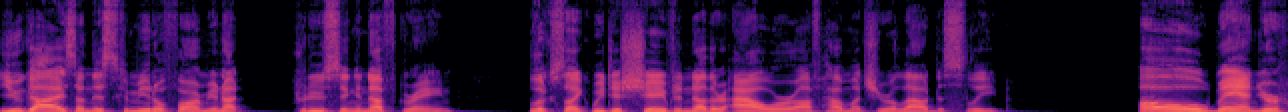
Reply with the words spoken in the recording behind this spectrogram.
You guys on this communal farm, you're not producing enough grain. Looks like we just shaved another hour off how much you're allowed to sleep. Oh, man, you're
